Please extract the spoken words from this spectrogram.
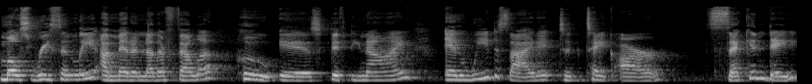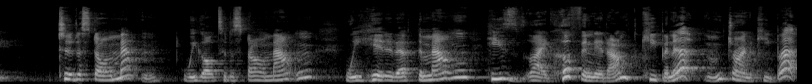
most recently, I met another fella who is 59, and we decided to take our second date to the Stone Mountain. We go to the Stone Mountain. We hit it up the mountain. He's like hoofing it. I'm keeping up. I'm trying to keep up.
